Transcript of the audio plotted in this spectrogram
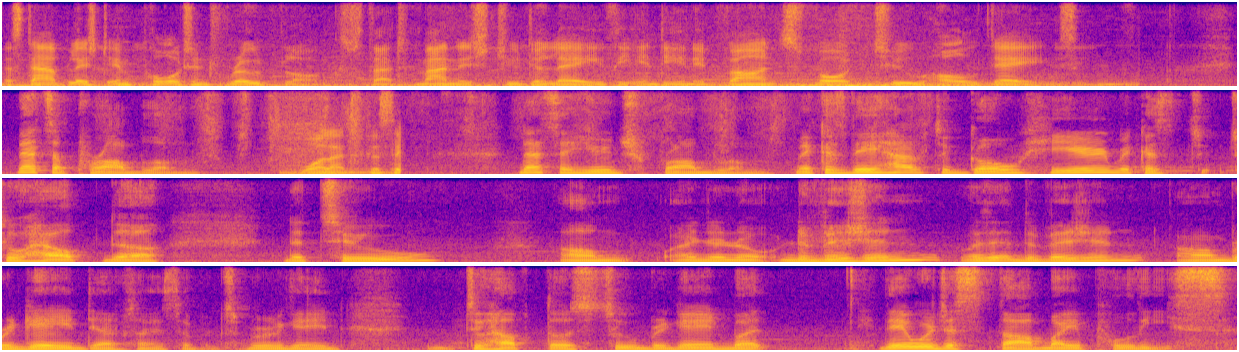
established important roadblocks that managed to delay the Indian advance for two whole days, That's a problem. while at the same That's a huge problem because they have to go here because to, to help the the two um I don't know division was it division um brigade I'm sorry it's, a, it's a brigade to help those two brigade but they were just stopped by police.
